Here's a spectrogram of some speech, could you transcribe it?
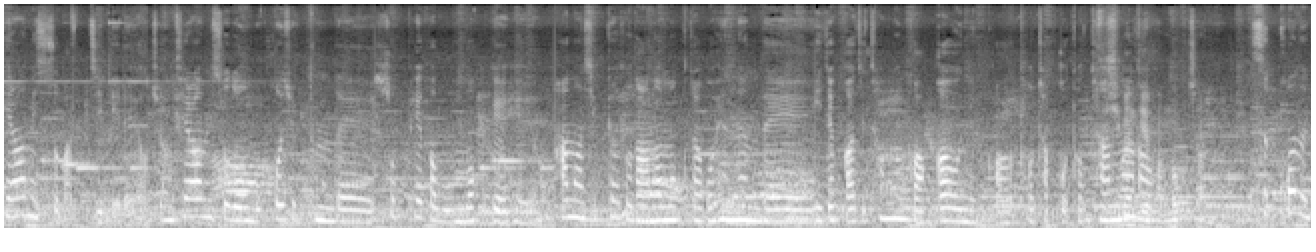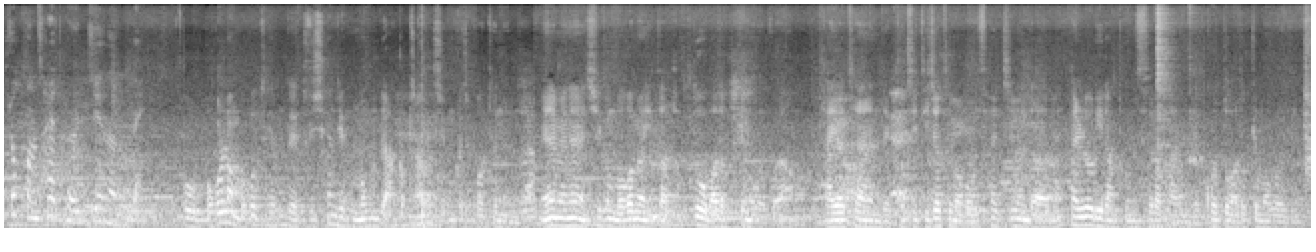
티라미수 맛집이래요. 지금 티라미수 너무 먹고 싶은데 소피가 못 먹게 해요. 하나 시켜서 나눠 먹자고 했는데 이제까지 참는 거 아까우니까 더 자꾸 더 시간 뒤에 참으라고. 밥 먹자. 스콘은 조금 살 덜 찌는데. 뭐 먹으려면 먹어도 되는데 2시간 뒤에 밥 먹는데 아깝잖아 지금까지 버텼는데 왜냐면은 지금 먹으면 이따 밥도 맛없게 먹을 거야 다이어트 하는데 굳이 디저트 먹어서 살 찌운 다음에 칼로리랑 돈 쓰러 가는데 그것도 맛없게 먹어야 되니까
